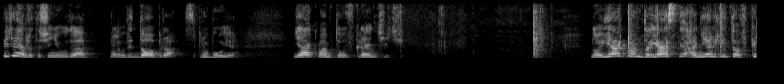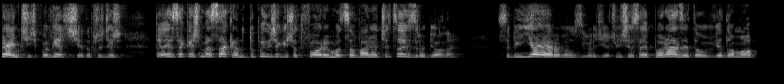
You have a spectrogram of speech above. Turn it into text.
Wiedziałem, że to się nie uda, no ale mówię, dobra, spróbuję. Jak mam tu wkręcić? No jak mam do jasnej anielki to wkręcić? Powiedzcie, to przecież to jest jakaś masakra. No tu powinny być jakieś otwory, mocowania czy coś zrobione. Sobie jaja robią z ludzi. Oczywiście sobie poradzę, to wiadomo,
